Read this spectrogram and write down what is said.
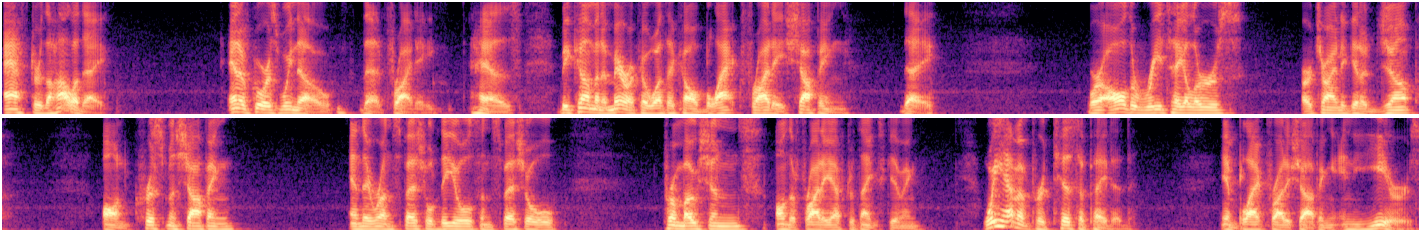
after the holiday. And of course, we know that Friday has become in America what they call Black Friday Shopping Day, where all the retailers are trying to get a jump on Christmas shopping and they run special deals and special promotions on the Friday after Thanksgiving. We haven't participated in Black Friday shopping in years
